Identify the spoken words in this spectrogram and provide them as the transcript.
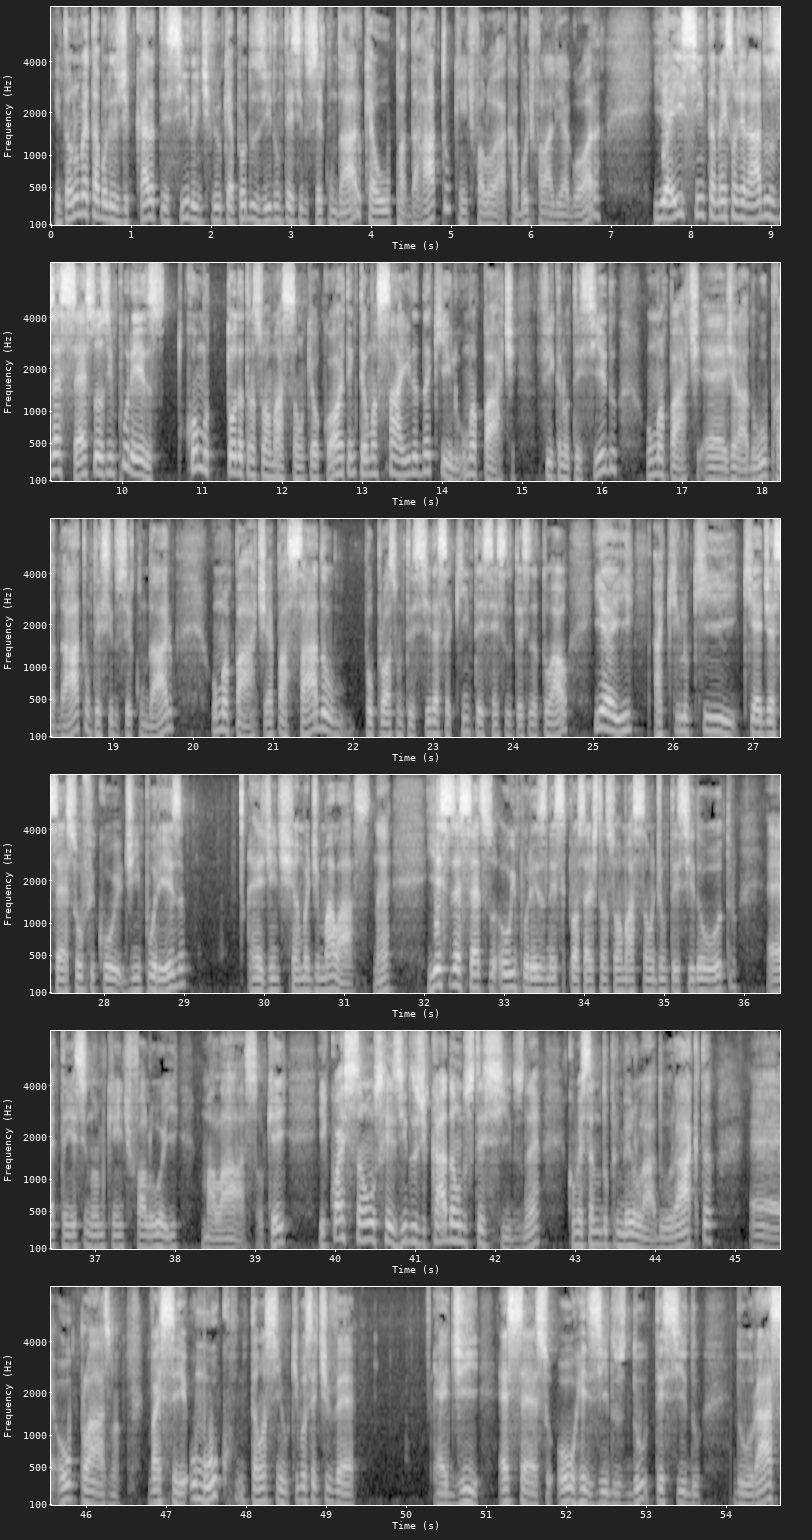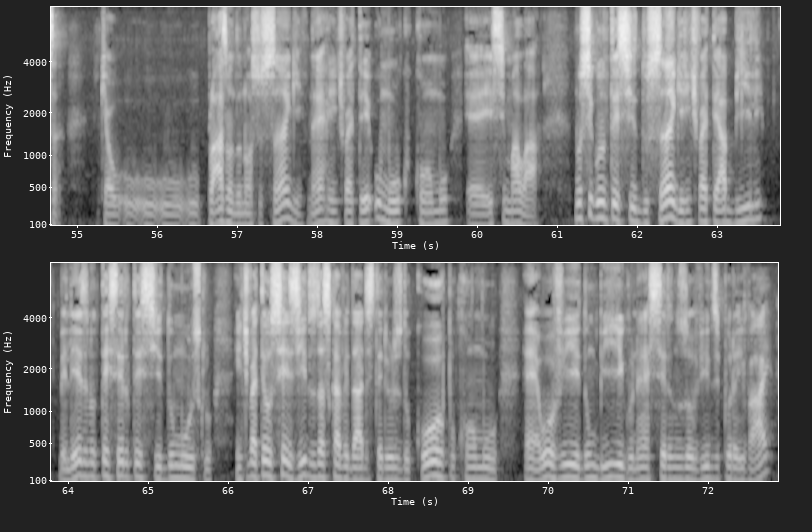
Então, no metabolismo de cada tecido, a gente viu que é produzido um tecido secundário, que é o upadato, que a gente falou, acabou de falar ali agora. E aí sim também são gerados os excessos, as impurezas. Como toda transformação que ocorre, tem que ter uma saída daquilo. Uma parte fica no tecido, uma parte é gerado no upradata, um tecido secundário, uma parte é passado para o próximo tecido, essa quinta essência do tecido atual, e aí aquilo que, que é de excesso ou ficou de impureza é, a gente chama de malás, né? E esses excessos ou impurezas nesse processo de transformação de um tecido ou outro é, tem esse nome que a gente falou aí, malás, ok? E quais são os resíduos de cada um dos tecidos, né? Começando do primeiro lado, uracta é, ou plasma, vai ser o muco. Então, assim, o que você tiver é, de excesso ou resíduos do tecido do uraça que é o, o, o, plasma do nosso sangue, né, a gente vai ter o muco como é, esse malá. No segundo tecido do sangue, a gente vai ter a bile, beleza? No terceiro tecido do músculo, a gente vai ter os resíduos das cavidades exteriores do corpo, como é, o ouvido, umbigo, né, cera nos ouvidos e por aí vai.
